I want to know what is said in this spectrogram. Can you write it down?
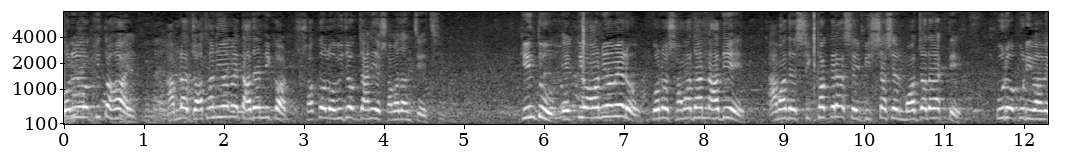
পরিলক্ষিত হয়। আমরা যথানিয়মে তাদের নিকট সকল অভিযোগ জানিয়ে সমাধান চেয়েছি। কিন্তু একটি অনিয়মেরও কোনো সমাধান না দিয়ে আমাদের শিক্ষকেরা সেই বিশ্বাসের মর্যাদা রাখতে পুরোপুরিভাবে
